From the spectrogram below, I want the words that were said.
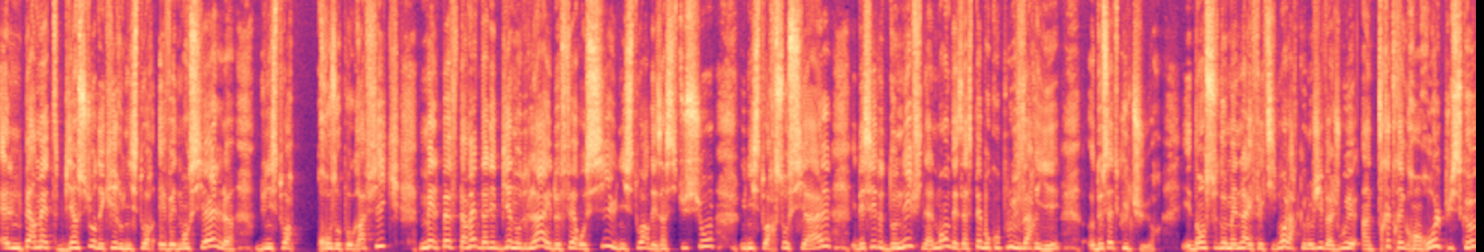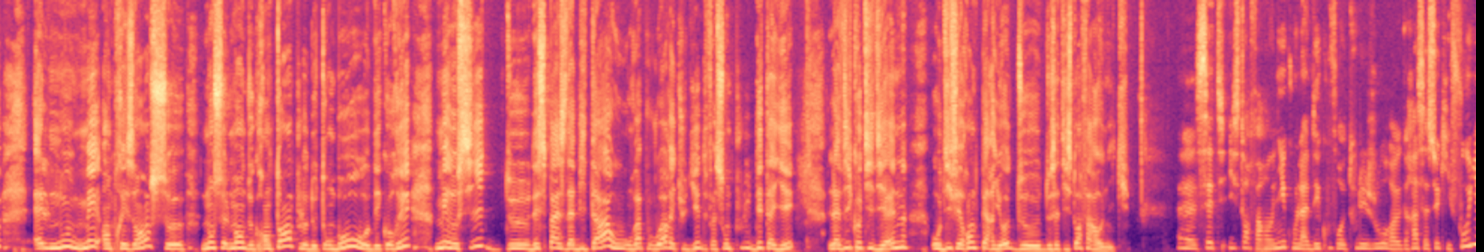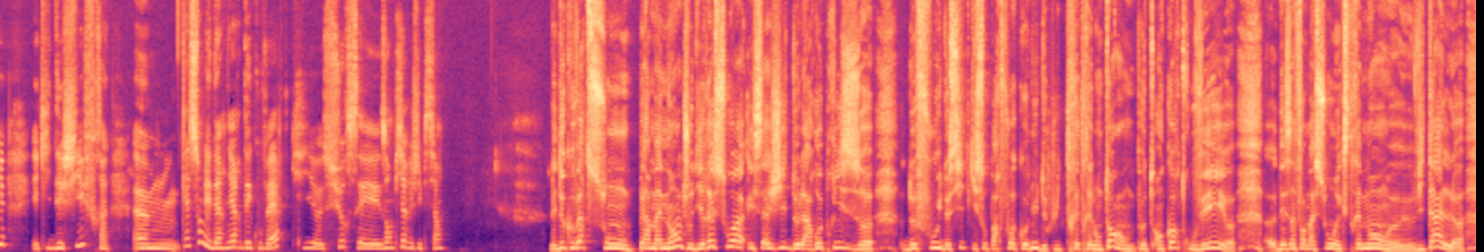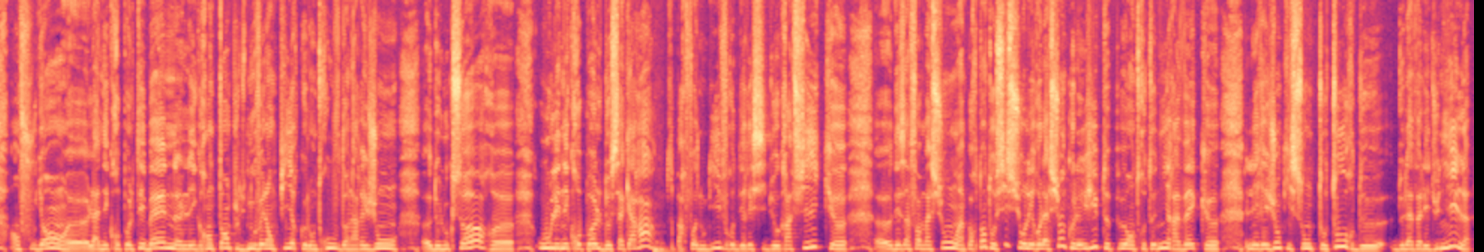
Elles permettent bien sûr d'écrire une histoire événementielle, d'une histoire prosopographiques, mais elles peuvent permettre d'aller bien au-delà et de faire aussi une histoire des institutions, une histoire sociale, et d'essayer de donner finalement des aspects beaucoup plus variés euh, de cette culture. Et dans ce domaine-là, effectivement, l'archéologie va jouer un très très grand rôle puisque elle nous met en présence euh, non seulement de grands temples, de tombeaux décorés, mais aussi d'espaces d'habitat où on va pouvoir étudier de façon plus détaillée la vie quotidienne aux différentes périodes de, de cette histoire pharaonique. Euh, cette histoire pharaonique, on la découvre tous les jours euh, grâce à ceux qui fouillent et qui déchiffrent. Euh, quelles sont les dernières découvertes qui, sur ces empires égyptiens? Les découvertes sont permanentes, je dirais. Soit il s'agit de la reprise euh, de fouilles de sites qui sont parfois connus depuis très très longtemps. On peut encore trouver euh, euh, des informations extrêmement vitales en fouillant la nécropole thébaine, les grands temples du Nouvel Empire que l'on trouve dans la région de Luxor, ou les nécropoles de Saqqara, qui parfois nous livrent des récits biographiques, des informations importantes aussi sur les relations que l'Égypte peut entretenir avec les régions qui sont autour de, de la vallée du Nil.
